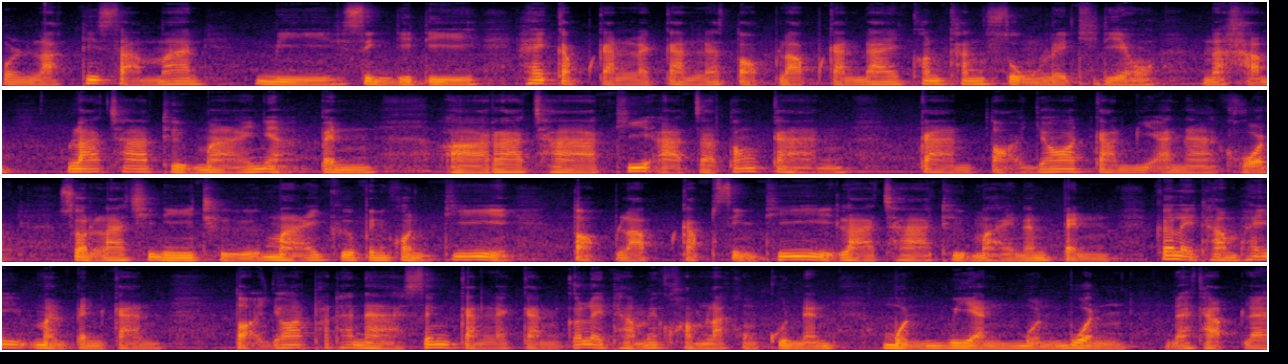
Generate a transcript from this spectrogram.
คนรักที่สามารถมีสิ่งดีๆ ให้กับกันและกันและตอบรับกันได้ค่อนข้างสูงเลยทีเดียวนะครับ ราชาถือไม้เนี่ยเป็นาราชาที่อาจจะต้องการการต่อยอดการมีอนาคต ส่วนราชินีถือไม้คือเป็นคนที่ตอบรับกับสิ่งที่ราชาถือไม้นั้นเป็น ก็เลยทำให้มันเป็นการต่อยอดพัฒนาซึ่งกันและกัน ก็เลยทำให้ความรักของคุณนั้นหมุนเวียนหมุนวนนะครับ และ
